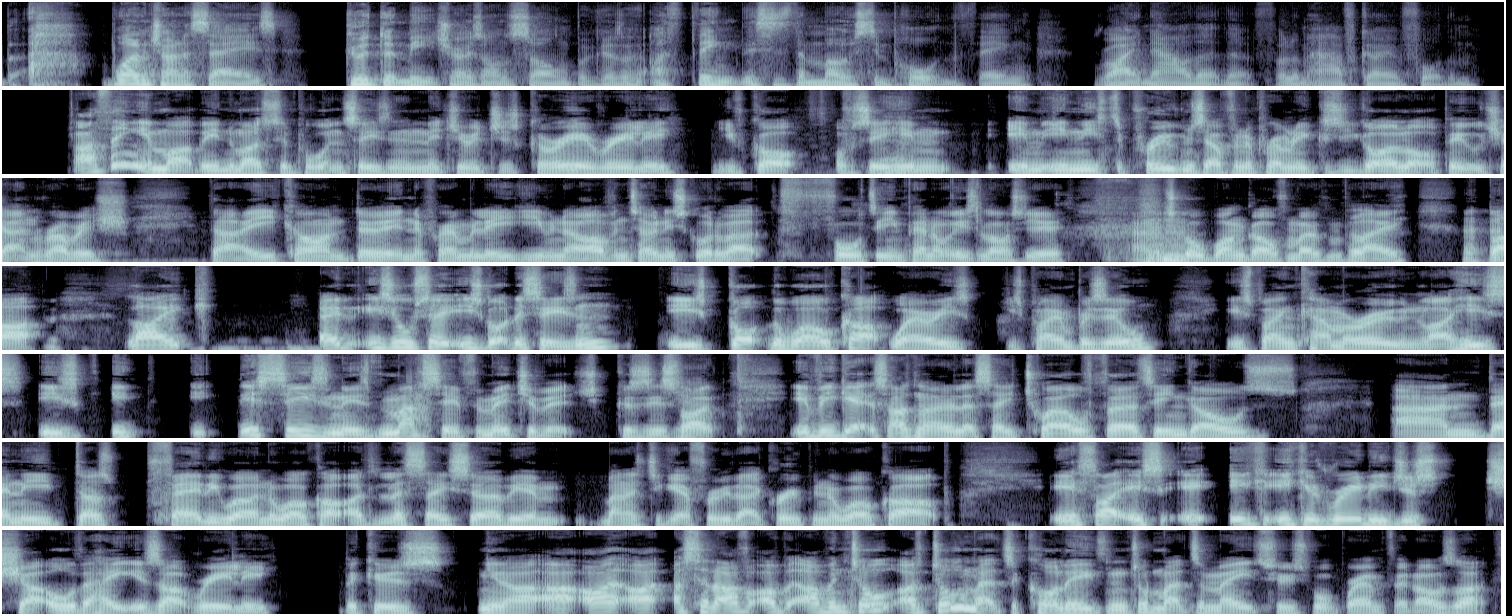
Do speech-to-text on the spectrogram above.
what I'm trying to say is good that Mitro's on song because I think this is the most important thing right now that, that Fulham have going for them. I think it might be the most important season in Mitrovic's career. Really, you've got obviously yeah. him, him. He needs to prove himself in the Premier League because you've got a lot of people chatting rubbish that he can't do it in the Premier League. Even though Ivan Toney scored about fourteen penalties last year and scored one goal from open play, but like, and he's also he's got this season. He's got the World Cup where he's he's playing Brazil. He's playing Cameroon. Like he's he's he, this season is massive for Mitrovic because it's yeah. like if he gets I don't know, let's say 12, 13 goals and then he does fairly well in the World Cup. Let's say Serbia managed to get through that group in the World Cup. It's like it's it, he could really just shut all the haters up, really, because you know I I, I said I've I've been talk, I've talking about to colleagues and talking about to mates who support Brentford. I was like,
